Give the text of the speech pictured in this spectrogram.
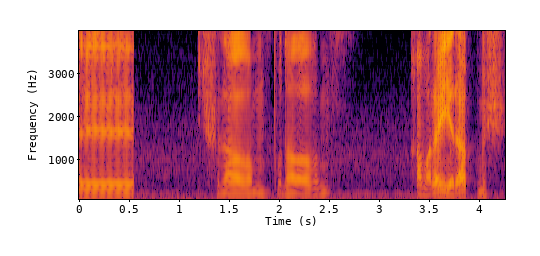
Ee, şunu alalım, bunu alalım. Kamerayı yere atmış.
